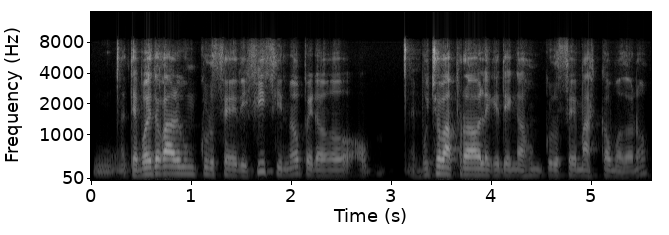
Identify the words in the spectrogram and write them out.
mm, te puede tocar algún cruce difícil, ¿no? Pero es mucho más probable que tengas un cruce más cómodo, ¿no?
